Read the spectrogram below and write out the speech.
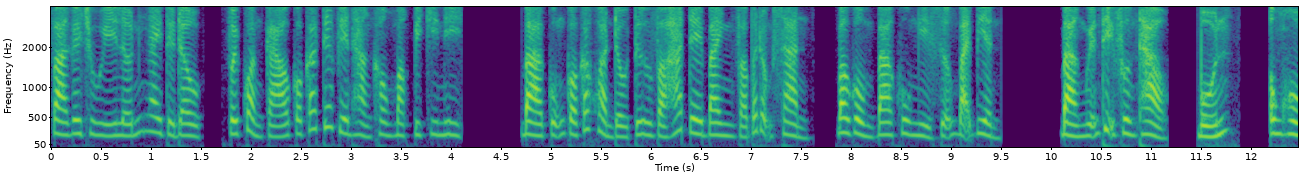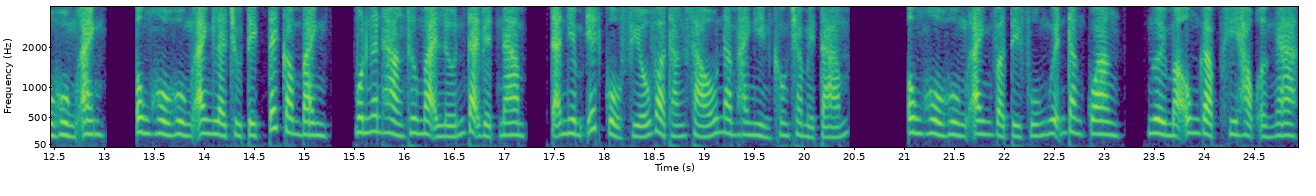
và gây chú ý lớn ngay từ đầu với quảng cáo có các tiếp viên hàng không mặc bikini. Bà cũng có các khoản đầu tư vào HD Bank và bất động sản, bao gồm 3 khu nghỉ dưỡng bãi biển. Bà Nguyễn Thị Phương Thảo, 4. Ông Hồ Hùng Anh. Ông Hồ Hùng Anh là chủ tịch Techcombank, một ngân hàng thương mại lớn tại Việt Nam, đã niêm yết cổ phiếu vào tháng 6 năm 2018. Ông Hồ Hùng Anh và tỷ phú Nguyễn Đăng Quang, người mà ông gặp khi học ở Nga,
